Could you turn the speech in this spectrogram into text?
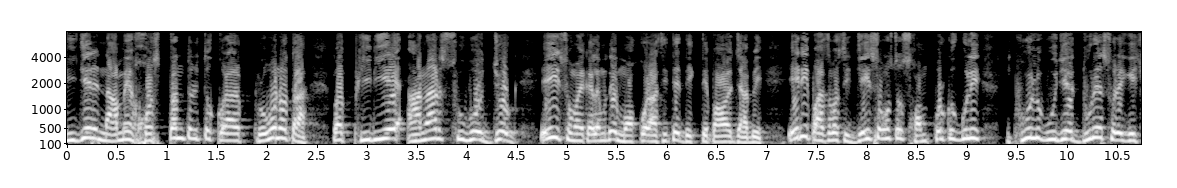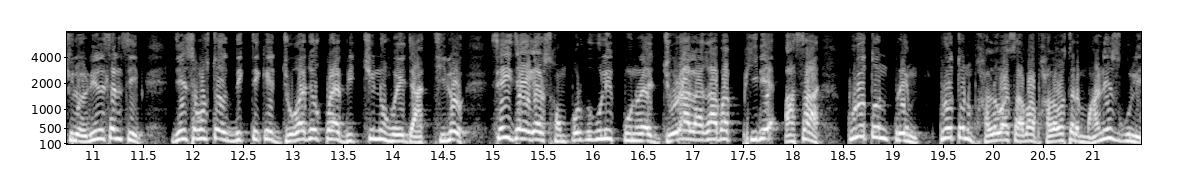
নিজের নামে হস্তান্তরিত করার প্রবণতা বা ফিরিয়ে আনার শুভ যোগ এই সময়কালের মধ্যে মকর রাশিতে দেখতে পাওয়া যাবে। এরই পাশাপাশি যেই সমস্ত সম্পর্কগুলি ভুল বুঝে দূরে সরে গিয়েছিল রিলেশনশিপ যে সমস্ত দিক থেকে যোগাযোগ প্রায় বিচ্ছিন্ন হয়ে যাচ্ছিল, সেই জায়গার সম্পর্কগুলি পুনরায় জোড়া লাগা বা ফিরে আসা, পুরাতন প্রেম, পুরাতন ভালোবাসা বা ভালোবাসার মানুষগুলি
